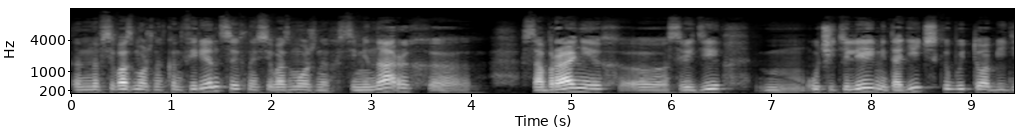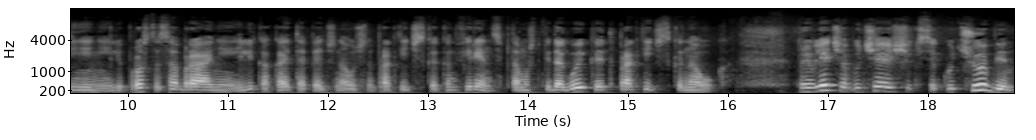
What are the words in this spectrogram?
на всевозможных конференциях, на всевозможных семинарах, э, собраниях э, среди учителей, методическое, будь то объединение или просто собрание, или какая-то, опять же, научно-практическая конференция, потому что педагогика – это практическая наука. Привлечь обучающихся к учебе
